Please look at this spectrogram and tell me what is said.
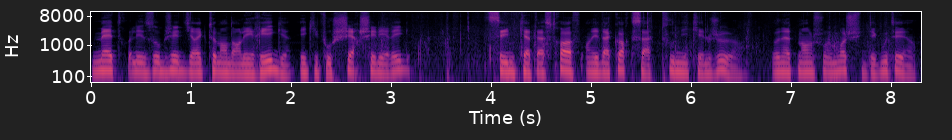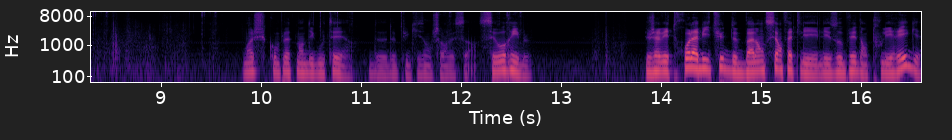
mettre les objets directement dans les rigs et qu'il faut chercher les rigs, c'est une catastrophe. On est d'accord que ça a tout niqué le jeu. hein. Honnêtement, moi je suis dégoûté. hein. Moi je suis complètement dégoûté hein, de- depuis qu'ils ont changé ça. C'est horrible. J'avais trop l'habitude de balancer en fait les, objets dans tous les rigs.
